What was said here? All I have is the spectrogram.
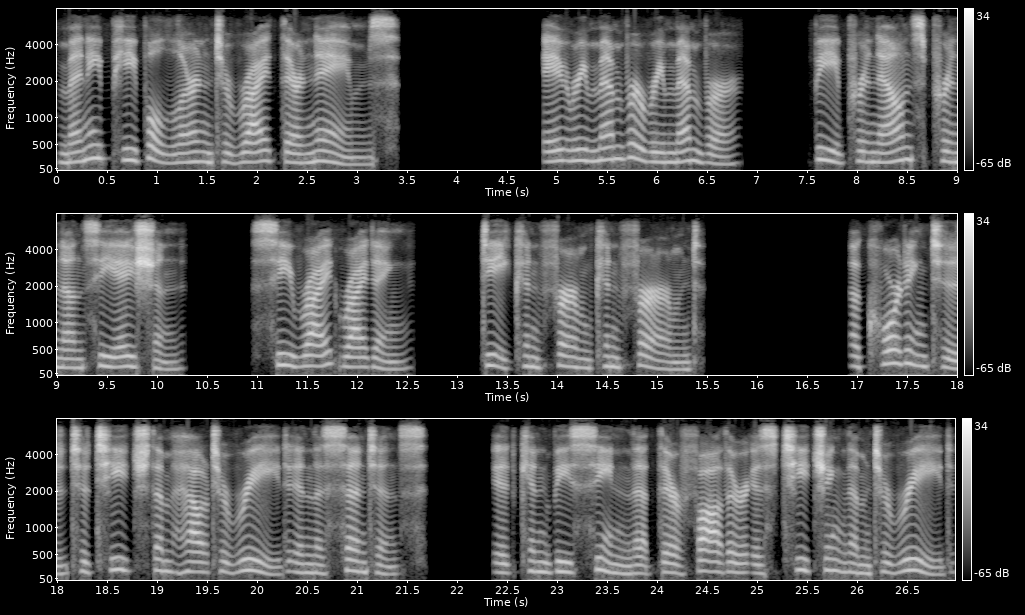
many people learn to write their names. A. Remember, remember, B. Pronounce pronunciation. C. Write writing. D. Confirm confirmed. According to to teach them how to read in the sentence, it can be seen that their father is teaching them to read,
